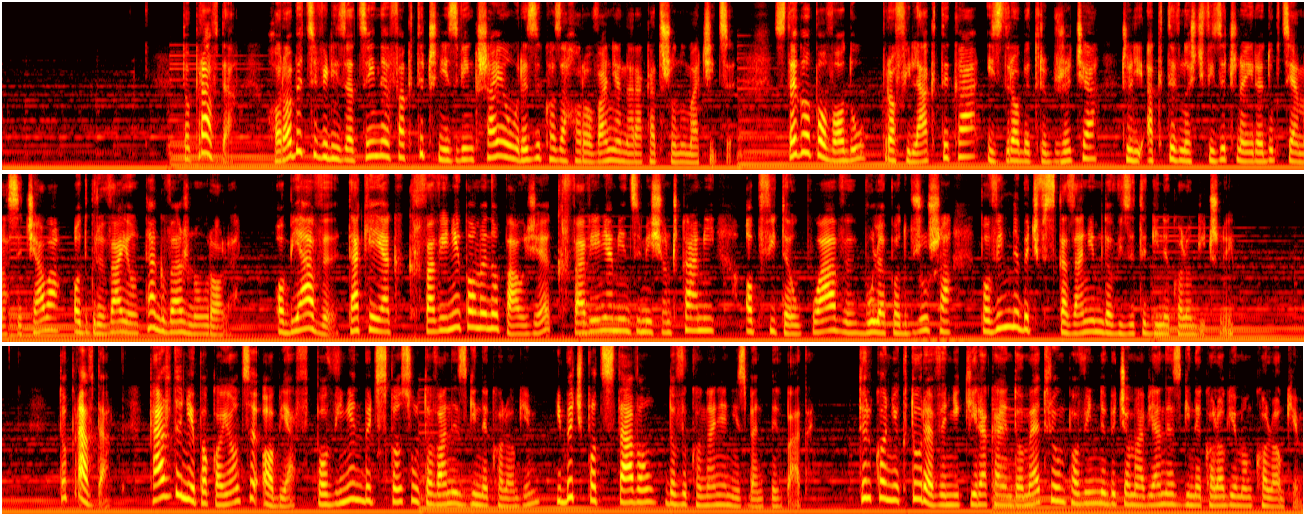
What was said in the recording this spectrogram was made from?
To prawda, choroby cywilizacyjne faktycznie zwiększają ryzyko zachorowania na raka trzonu macicy. Z tego powodu profilaktyka i zdrowy tryb życia, czyli aktywność fizyczna i redukcja masy ciała, odgrywają tak ważną rolę. Objawy, takie jak krwawienie po menopauzie, krwawienia między miesiączkami, obfite upławy, bóle podbrzusza, powinny być wskazaniem do wizyty ginekologicznej. To prawda, każdy niepokojący objaw powinien być skonsultowany z ginekologiem i być podstawą do wykonania niezbędnych badań. Tylko niektóre wyniki raka endometrium powinny być omawiane z ginekologiem-onkologiem.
